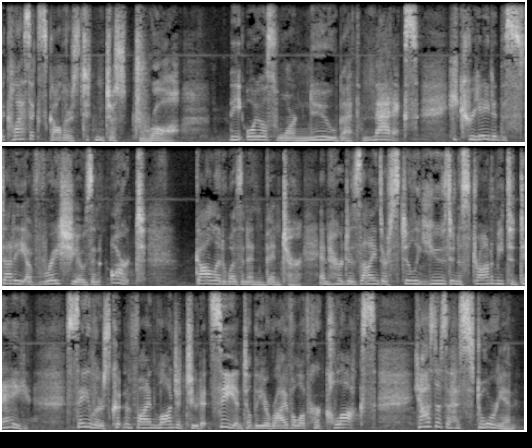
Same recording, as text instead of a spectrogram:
The classic scholars didn't just draw. The Oilsworn knew mathematics. He created the study of ratios in art. Galad was an inventor, and her designs are still used in astronomy today. Sailors couldn't find longitude at sea until the arrival of her clocks. Jasnah's a historian,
